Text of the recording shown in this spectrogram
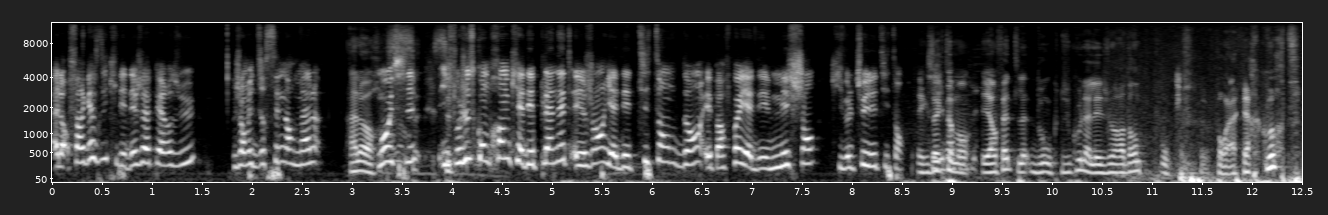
Alors, Fargas dit qu'il est déjà perdu. J'ai envie de dire c'est normal. Alors, Moi aussi. Il faut juste comprendre qu'il y a des planètes et genre il y a des titans dedans et parfois il y a des méchants qui veulent tuer les titans. Exactement. Et en fait, donc du coup, la Légion Ardente, pour, pour la faire courte,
